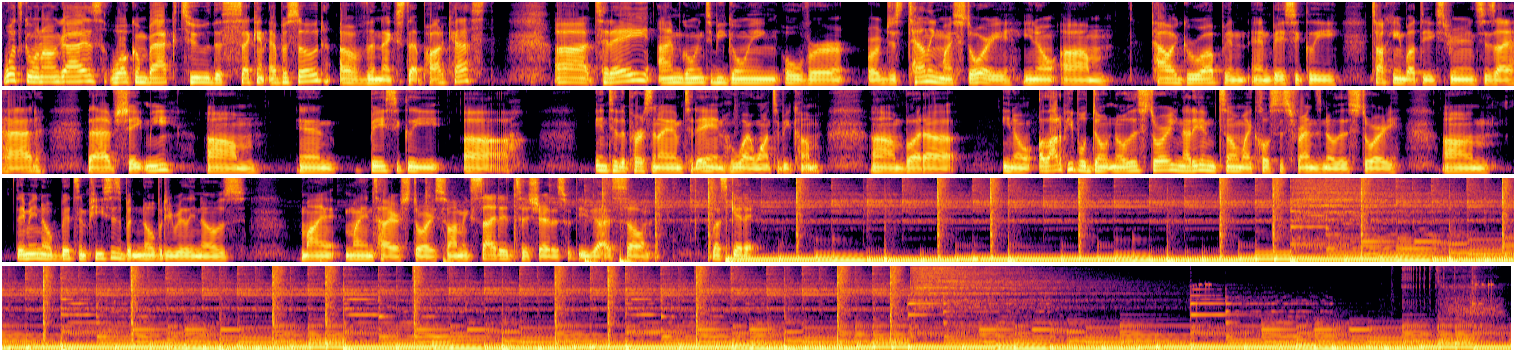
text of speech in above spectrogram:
What's going on, guys? Welcome back to the second episode of the Next Step podcast. Uh, today, I'm going to be going over or just telling my story, you know, um, how I grew up and, and basically talking about the experiences I had that have shaped me um, and basically uh, into the person I am today and who I want to become. Um, but, uh, you know, a lot of people don't know this story. Not even some of my closest friends know this story. Um, they may know bits and pieces, but nobody really knows my my entire story. So I'm excited to share this with you guys. So let's get it.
